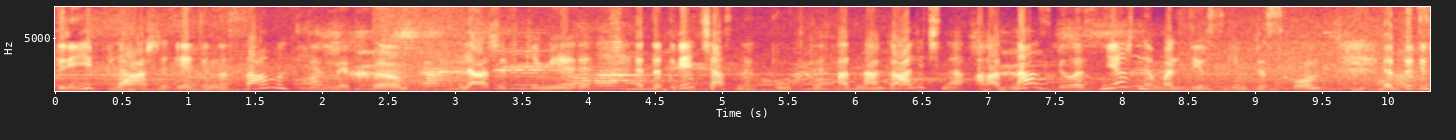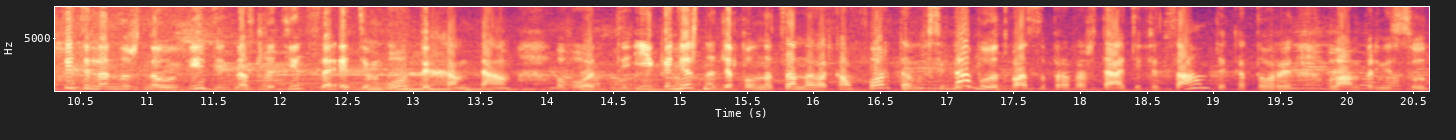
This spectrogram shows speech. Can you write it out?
три пляжа и один из самых длинных э, пляжей в Кемере. Это две частных бухты, одна галечная, а одна с белоснежным мальдивским песком. Это действительно нужно увидеть, насладиться этим отдыхом там. Вот. И, конечно, для полноценного комфорта всегда будут вас сопровождать официанты, которые вам принесут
